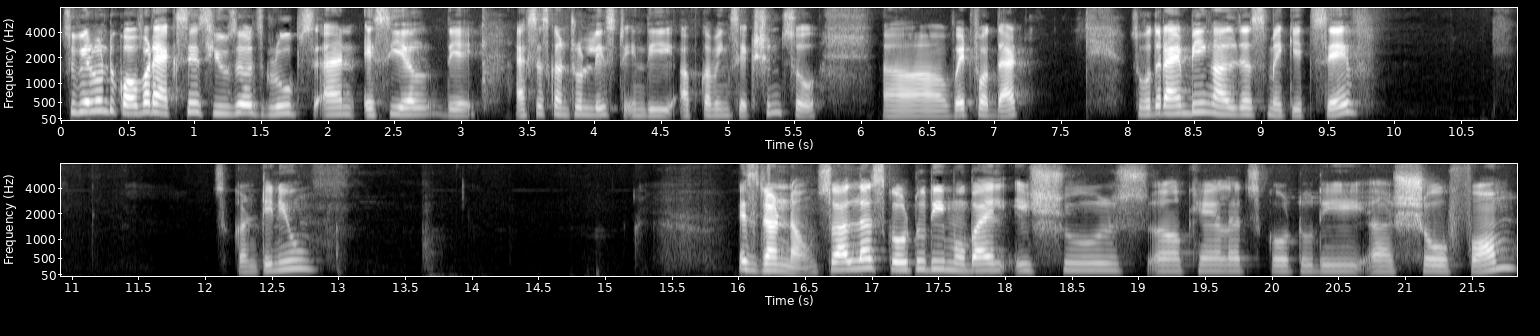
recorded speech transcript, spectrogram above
So we are going to cover access, users, groups, and ACL, the access control list in the upcoming section. So uh, wait for that. So for the time being, I'll just make it save. So continue. It's done now. So I'll just go to the mobile issues. Okay, let's go to the uh, show form.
